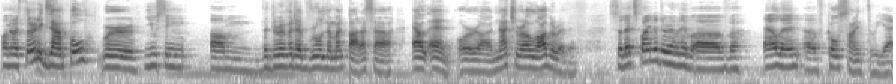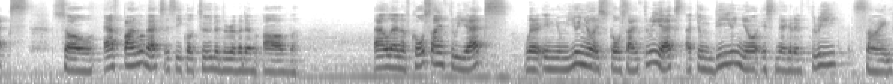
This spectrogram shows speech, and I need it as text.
On our third example, we're using um, the derivative rule naman para sa ln or uh, natural logarithm. So let's find the derivative of ln of cosine 3x. So f prime of x is equal to the derivative of ln of cosine 3x wherein yung u is cosine 3x at yung du nyo is negative 3 sine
